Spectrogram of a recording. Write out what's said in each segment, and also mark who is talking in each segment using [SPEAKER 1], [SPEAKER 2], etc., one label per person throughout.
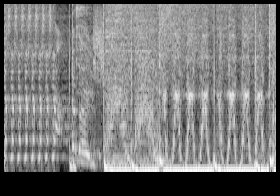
[SPEAKER 1] Shut the bass.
